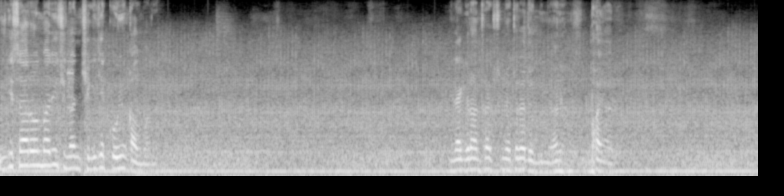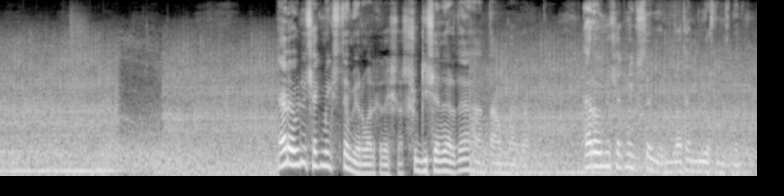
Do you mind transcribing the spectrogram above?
Bilgisayar olmadığı için hani çekecek oyun kalmadı. Yine Grand Truck Simulator'a döndüm yani bayağı. bir. Her oyunu çekmek istemiyorum arkadaşlar. Şu gişe nerede? Ha tamam nerede? Her oyunu çekmek istemiyorum. Zaten biliyorsunuz beni.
